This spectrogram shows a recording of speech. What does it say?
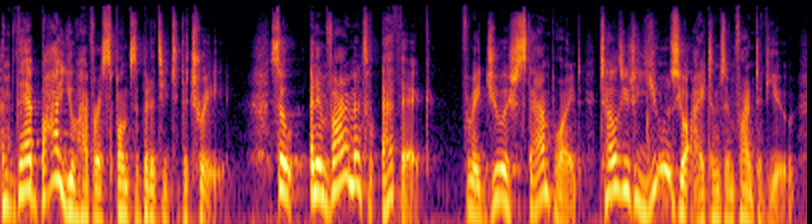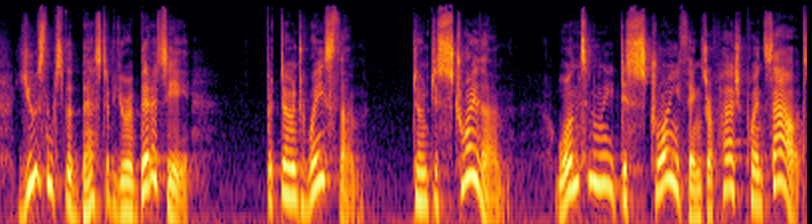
and thereby you have a responsibility to the tree. So, an environmental ethic, from a Jewish standpoint, tells you to use your items in front of you. Use them to the best of your ability, but don't waste them. Don't destroy them. Wantonly destroying things, Rav Hirsch points out,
